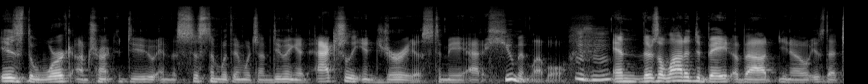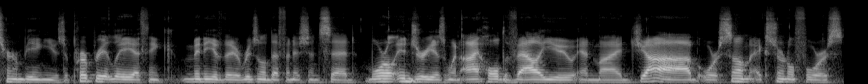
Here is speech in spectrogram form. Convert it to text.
is the work I'm trying to do and the system within which I'm doing it actually injurious to me at a human level? Mm-hmm. And there's a lot of debate about, you know, is that term being used appropriately? I think many of the original definitions said moral injury is when I hold a value and my job or some external force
